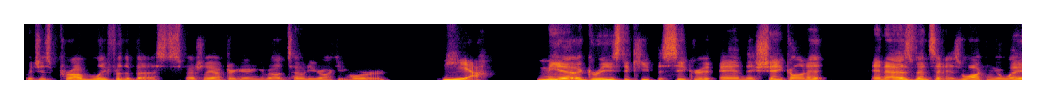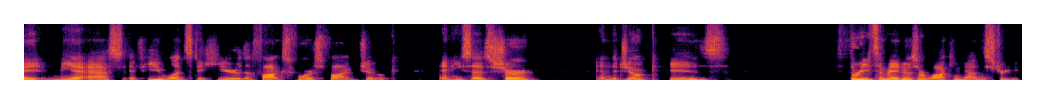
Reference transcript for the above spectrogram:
which is probably for the best, especially after hearing about Tony Rocky Horror. Yeah. Mia agrees to keep the secret and they shake on it. And as Vincent is walking away, Mia asks if he wants to hear the Fox Force 5 joke. And he says, sure. And the joke is three tomatoes are walking down the street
